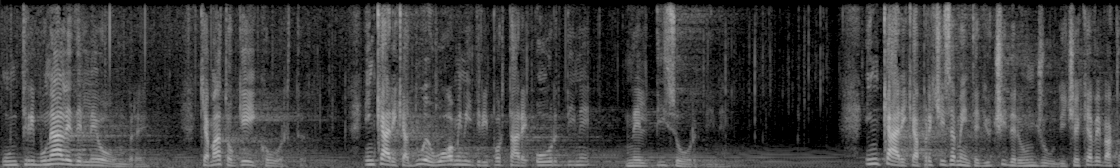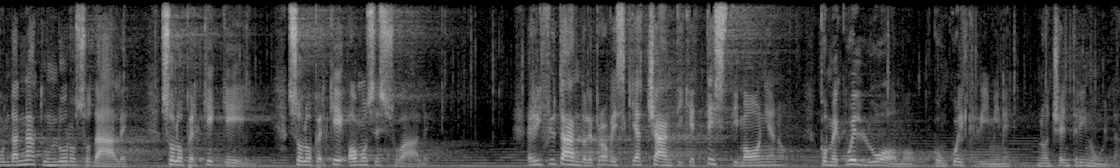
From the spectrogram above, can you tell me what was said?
Un tribunale delle ombre, chiamato Gay Court, incarica due uomini di riportare ordine nel disordine. Incarica precisamente di uccidere un giudice che aveva condannato un loro sodale solo perché gay, solo perché omosessuale, rifiutando le prove schiaccianti che testimoniano come quell'uomo con quel crimine non c'entri nulla.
